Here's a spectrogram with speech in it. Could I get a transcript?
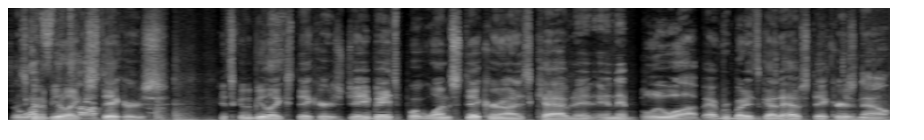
So It's gonna be like topic? stickers. It's going to be like stickers. Jay Bates put one sticker on his cabinet and it blew up. Everybody's got to have stickers now.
